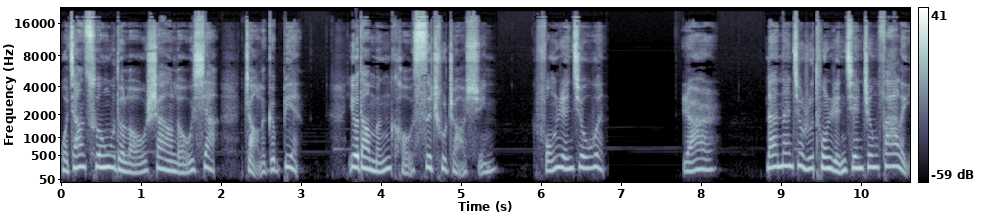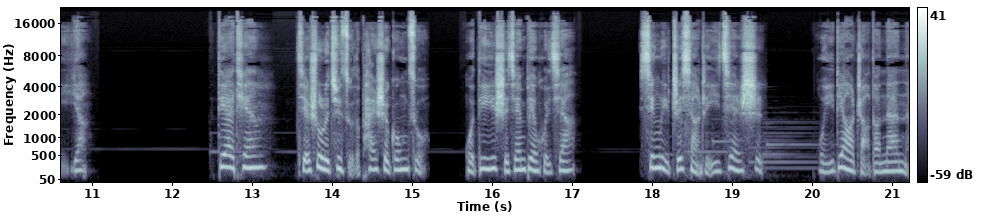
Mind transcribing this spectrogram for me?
我将村屋的楼上楼下找了个遍，又到门口四处找寻，逢人就问。然而，囡囡就如同人间蒸发了一样。第二天结束了剧组的拍摄工作，我第一时间便回家，心里只想着一件事：我一定要找到囡囡。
